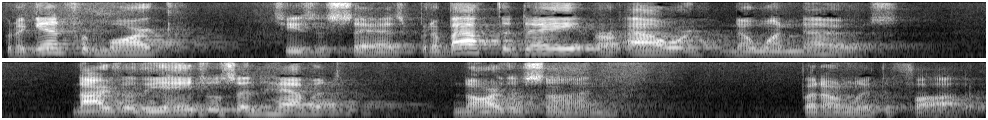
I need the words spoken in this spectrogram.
But again, from Mark, Jesus says, But about the day or hour, no one knows, neither the angels in heaven nor the Son, but only the Father.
